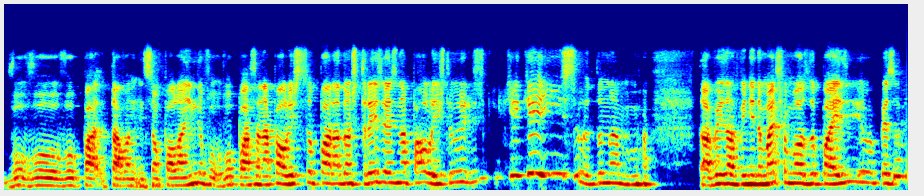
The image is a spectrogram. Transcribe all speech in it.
vou, vou, vou, tava em São Paulo ainda, vou, vou passar na Paulista, estou parado umas três vezes na Paulista. O que, que é isso? Eu tô na, talvez a avenida mais famosa do país e pessoa,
